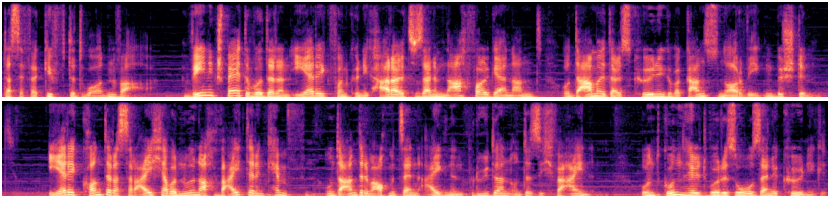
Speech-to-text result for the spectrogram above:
dass er vergiftet worden war. Wenig später wurde dann Erik von König Harald zu seinem Nachfolger ernannt und damit als König über ganz Norwegen bestimmt. Erik konnte das Reich aber nur nach weiteren Kämpfen, unter anderem auch mit seinen eigenen Brüdern, unter sich vereinen. Und Gunhild wurde so seine Königin.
